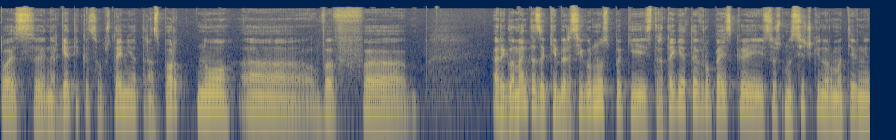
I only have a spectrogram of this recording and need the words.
т.е. енергетика, съобщения, транспорт, но а, в а, регламента за киберсигурност, пък и стратегията европейска и всъщност всички нормативни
